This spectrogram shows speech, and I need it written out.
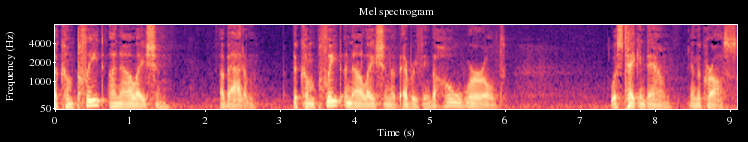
the complete annihilation of Adam, the complete annihilation of everything. The whole world was taken down in the cross.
